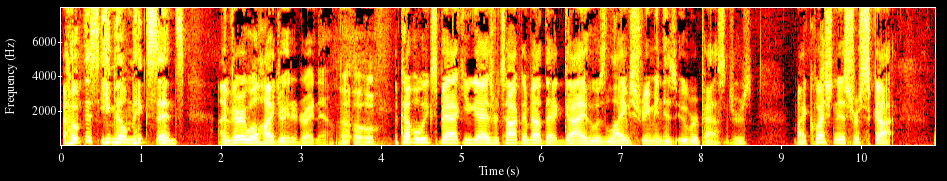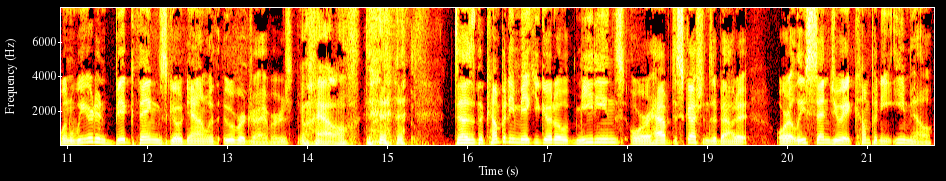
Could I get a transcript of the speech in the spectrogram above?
I hope this email makes sense. I'm very well hydrated right now. Uh oh. A couple weeks back, you guys were talking about that guy who was live streaming his Uber passengers. My question is for Scott. When weird and big things go down with Uber drivers, Well, does the company make you go to meetings or have discussions about it, or at least send you a company email?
